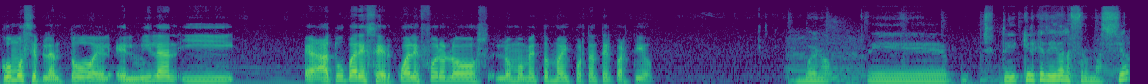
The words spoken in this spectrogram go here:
cómo se plantó el, el Milan y eh, a tu parecer, cuáles fueron los, los momentos más importantes del partido? Bueno, eh, ¿te- ¿quieres que te diga la formación?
